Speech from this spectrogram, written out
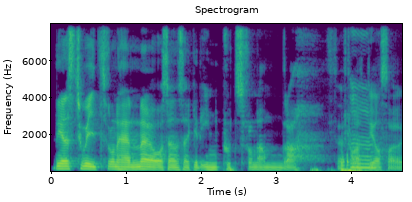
dels tweets från henne och sen säkert inputs från andra. För jag, tror att jag, sa,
